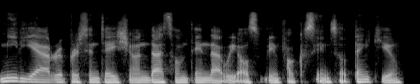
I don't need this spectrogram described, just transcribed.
media representation. That's something that we also been focusing. So thank you.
